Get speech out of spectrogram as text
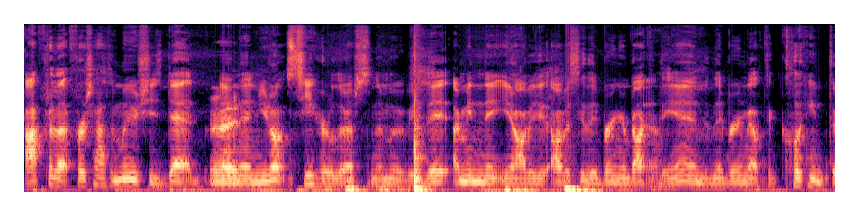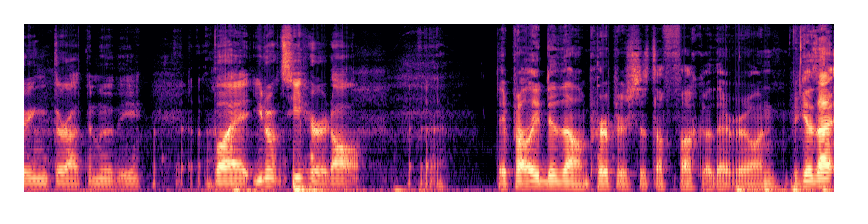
after that first half of the movie. She's dead, Right. and then you don't see her the rest of the movie. They, I mean, they, you know, obvi- obviously they bring her back at the end, and they bring out the clicking thing throughout the movie, but you don't see her at all. They probably did that on purpose just to fuck with everyone. Because I,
